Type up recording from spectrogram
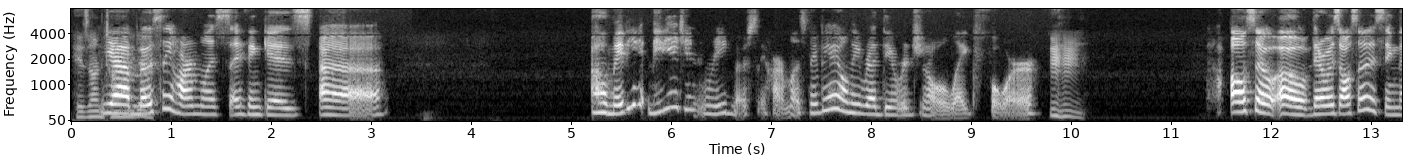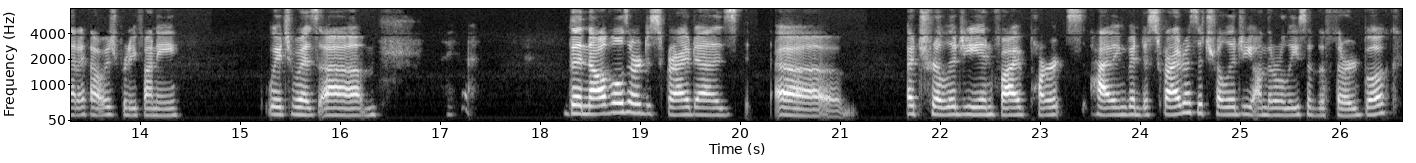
his untimely Yeah, death. mostly harmless. I think is. uh Oh, maybe maybe I didn't read mostly harmless. Maybe I only read the original like four. mm-hmm. Also, oh, there was also this thing that I thought was pretty funny, which was um the novels are described as um a trilogy in five parts, having been described as a trilogy on the release of the third book,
